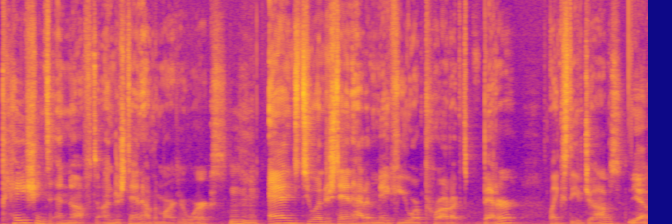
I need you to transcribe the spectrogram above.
patient enough to understand how the market works, Mm-hmm. and to understand how to make your product better, like Steve Jobs Yeah,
